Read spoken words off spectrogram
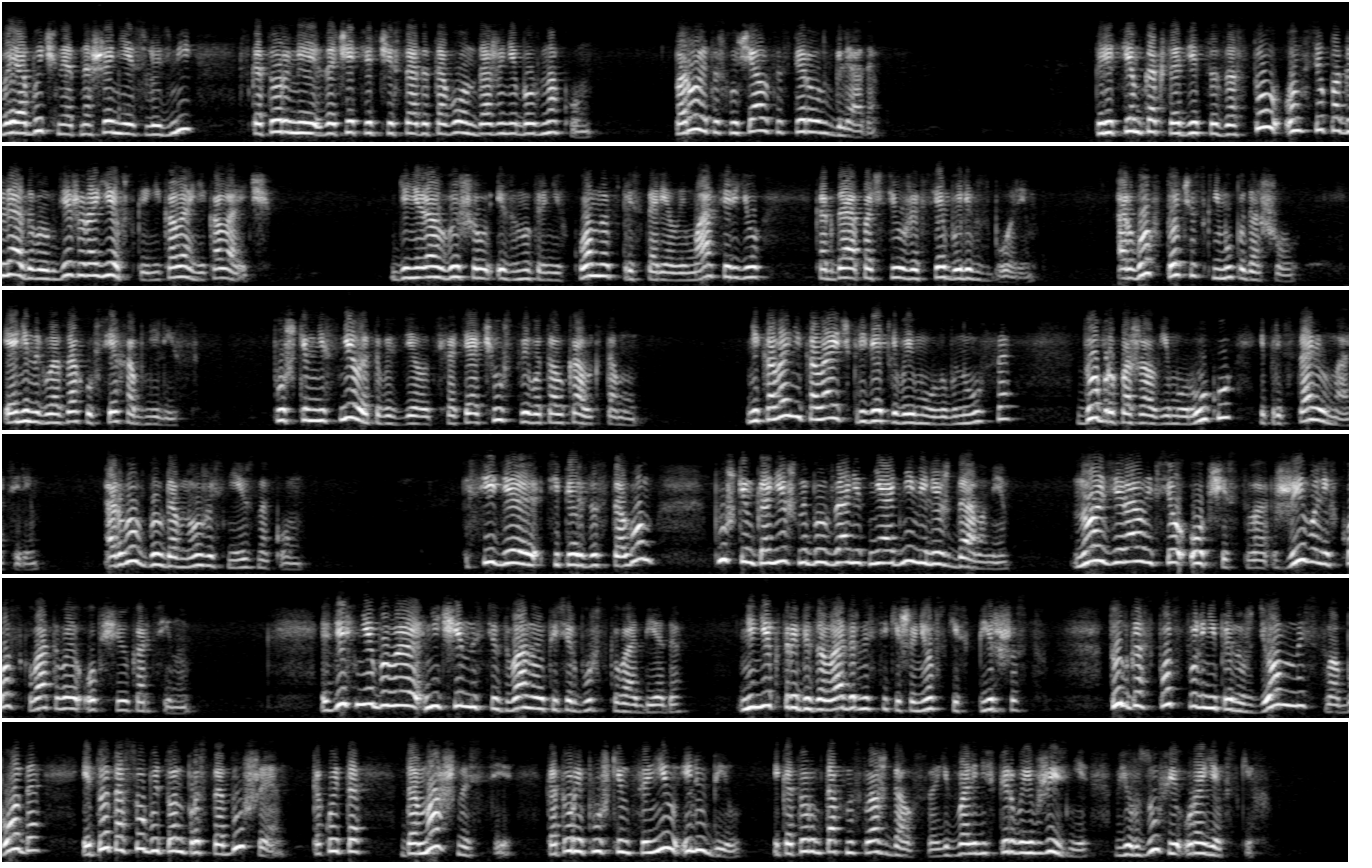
свои обычные отношения с людьми, с которыми за четверть часа до того он даже не был знаком. Порой это случалось с первого взгляда. Перед тем, как садиться за стол, он все поглядывал, где же Раевский Николай Николаевич. Генерал вышел из внутренних комнат с престарелой матерью, когда почти уже все были в сборе. Орлов тотчас к нему подошел и они на глазах у всех обнялись. Пушкин не смел этого сделать, хотя чувство его толкало к тому. Николай Николаевич приветливо ему улыбнулся, добро пожал ему руку и представил матери. Орлов был давно уже с нею знаком. Сидя теперь за столом, Пушкин, конечно, был занят не одними лишь дамами, но озирал и все общество, живо, легко схватывая общую картину. Здесь не было ни чинности званого петербургского обеда, ни некоторой безалаберности кишиневских пиршеств. Тут господствовали непринужденность, свобода и тот особый тон простодушия, какой-то домашности, который Пушкин ценил и любил, и которым так наслаждался, едва ли не впервые в жизни, в Юрзуфе у Раевских.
